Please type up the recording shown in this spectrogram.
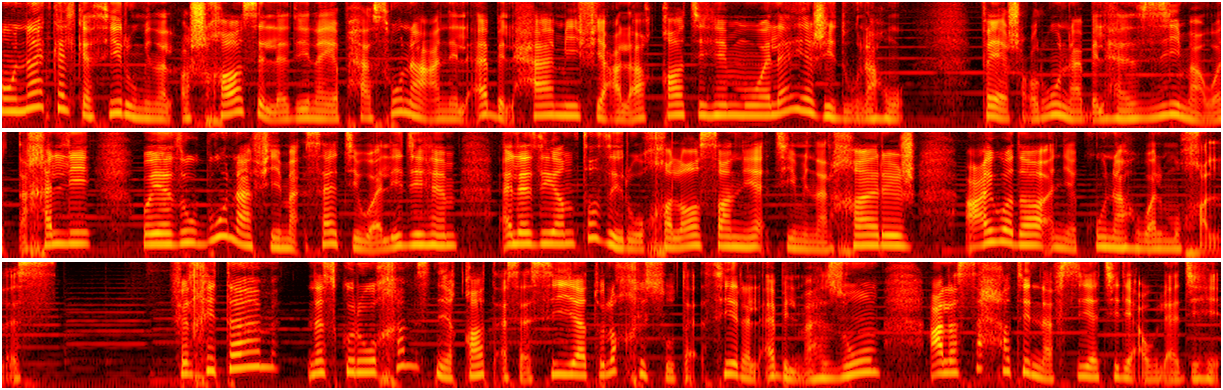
هناك الكثير من الأشخاص الذين يبحثون عن الأب الحامي في علاقاتهم ولا يجدونه. فيشعرون بالهزيمة والتخلي ويذوبون في مأساة والدهم الذي ينتظر خلاصا يأتي من الخارج عوض أن يكون هو المخلص. في الختام نذكر خمس نقاط أساسية تلخص تأثير الأب المهزوم على الصحة النفسية لأولاده.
